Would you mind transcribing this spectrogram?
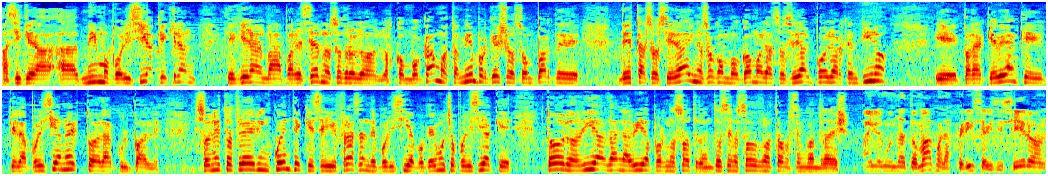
Así que a, mismo policías que quieran, que quieran aparecer, nosotros los, convocamos también porque ellos son parte de, esta sociedad y nosotros convocamos a la sociedad, al pueblo argentino, eh, para que vean que, la policía no es toda la culpable. Son estos tres delincuentes que se disfrazan de policía, porque hay muchos policías que todos los días dan la vida por nosotros, entonces nosotros no estamos en contra de ellos. ¿Hay algún dato más con las pericias que se hicieron?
